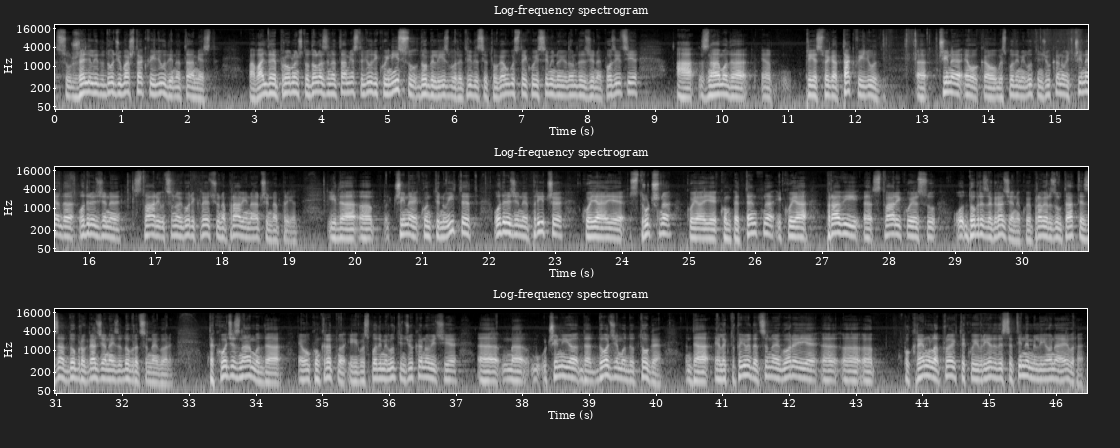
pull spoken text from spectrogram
su željeli da dođu baš takvi ljudi na ta mjesta. Pa valjda je problem što dolaze na ta mjesta ljudi koji nisu dobili izbore 30. augusta i koji se imenuju od određene pozicije, a znamo da prije svega takvi ljudi e, čine, evo kao gospodin Milutin Đukanović, čine da određene stvari u Crnoj Gori kreću na pravi način naprijed i da e, čine kontinuitet određene priče koja je stručna, koja je kompetentna i koja pravi e, stvari koje su dobre za građane, koje prave rezultate za dobro građana i za dobro Crne Gore. Također znamo da, evo konkretno, i gospodin Milutin Đukanović je e, učinio da dođemo do toga da elektroprivreda Crne Gore je e, e, pokrenula projekte koji vrijede desetine miliona evra.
